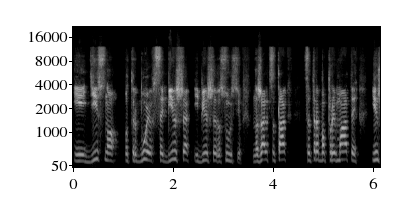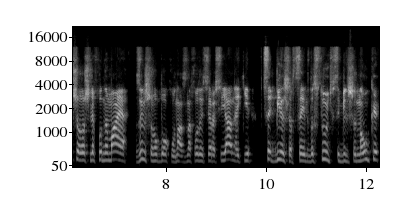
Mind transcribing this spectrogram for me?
і дійсно потребує все більше і більше ресурсів. На жаль, це так. Це треба приймати. Іншого шляху немає. З іншого боку, у нас знаходяться росіяни, які все більше в це інвестують, все більше науки,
